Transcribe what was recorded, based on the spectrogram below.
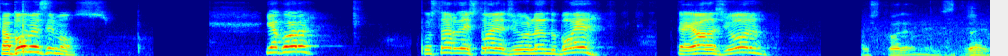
Tá bom, meus irmãos? E agora, gostaram da história de Orlando Boyer? Gaiolas de ouro? A história é meio estranha.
